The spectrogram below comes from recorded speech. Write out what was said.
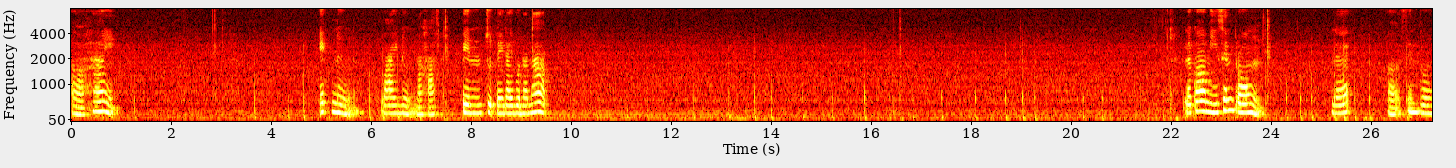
เอ่อให้ x 1 y 1นะคะ เป็นจุดใด ๆ บนระนาบ แล้วก็มีเส้นตรง และเเส้นตรง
